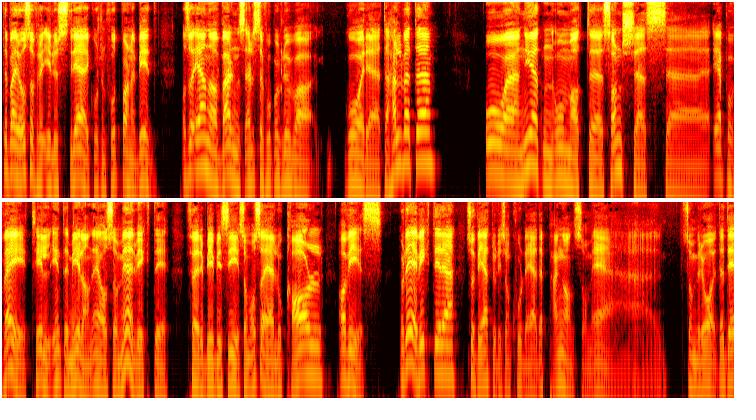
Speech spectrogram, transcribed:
Det er bare også for å illustrere hvordan fotballen er blitt. Altså, en av verdens eldste fotballklubber går eh, til helvete. Og eh, nyheten om at eh, Sanchez eh, er på vei til Inter Milan, er også mer viktig for BBC, som også er lokalavis Når det er viktigere, så vet du liksom hvor det er. Det er pengene som er Som rår. Det, det,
